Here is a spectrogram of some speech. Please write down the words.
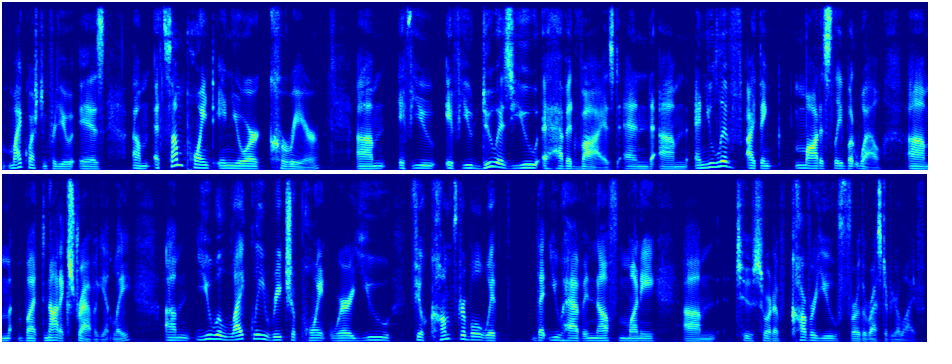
my question for you is: um, at some point in your career, um, if you if you do as you have advised and um, and you live, I think, modestly but well, um, but not extravagantly, um, you will likely reach a point where you feel comfortable with that you have enough money um, to sort of cover you for the rest of your life.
